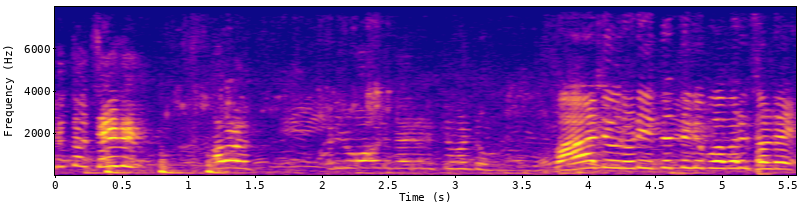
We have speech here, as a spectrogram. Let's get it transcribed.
யுத்தம் செய்து அவர்கள் அடியோடு வேறணிக்க வேண்டும் பாண்டவரோட யுத்தத்துக்கு போவாரு சொல்றேன்.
